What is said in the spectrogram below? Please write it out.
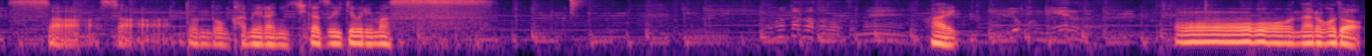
ー。さあさあどんどんカメラに近づいております。この高さだとねはい。よく見えるのよ。おーなるほど。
